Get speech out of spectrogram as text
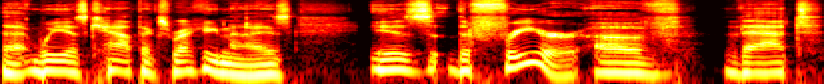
that we as Catholics recognize is the freer of that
